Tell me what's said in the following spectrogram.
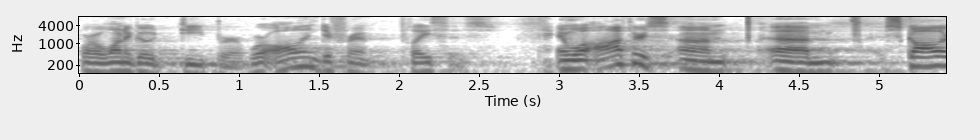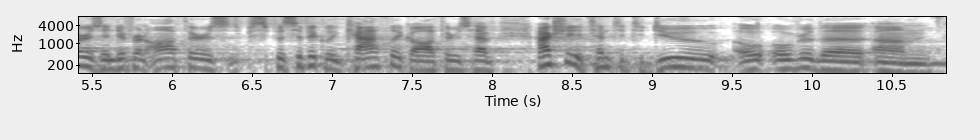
or I want to go deeper. We're all in different places. And while authors, um, um, scholars, and different authors, specifically Catholic authors, have actually attempted to do o- over the, um,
